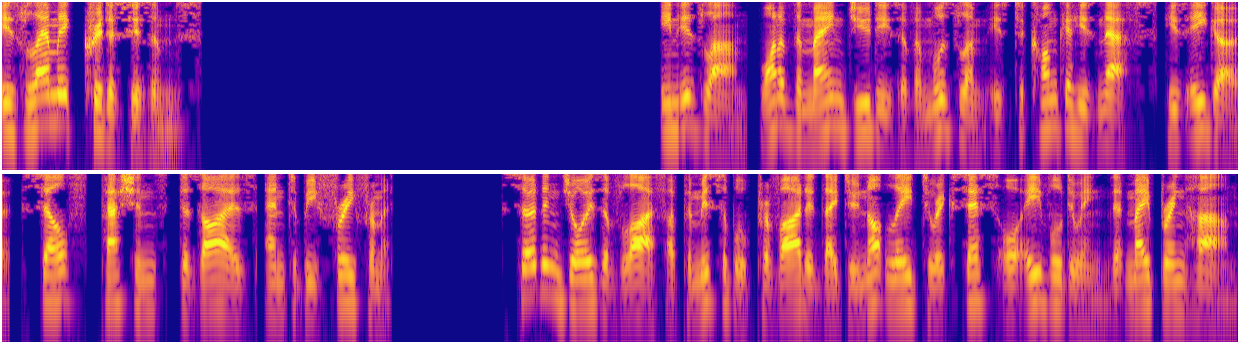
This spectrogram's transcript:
Islamic criticisms In Islam, one of the main duties of a Muslim is to conquer his nafs his ego, self, passions, desires and to be free from it. Certain joys of life are permissible provided they do not lead to excess or evildoing that may bring harm.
